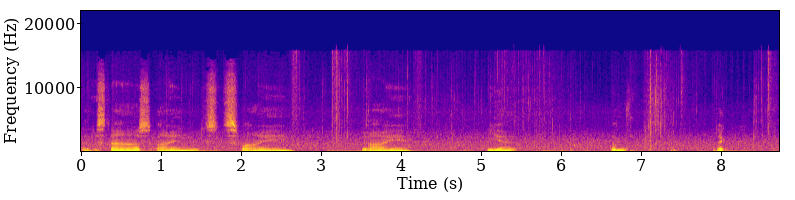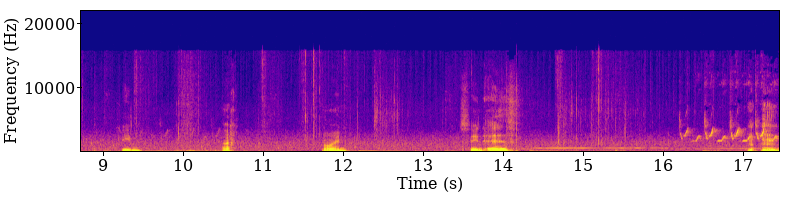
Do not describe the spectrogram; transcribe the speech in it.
Dann ist das eins, zwei, drei, vier, fünf, sechs, sieben, acht, neun, zehn, elf.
